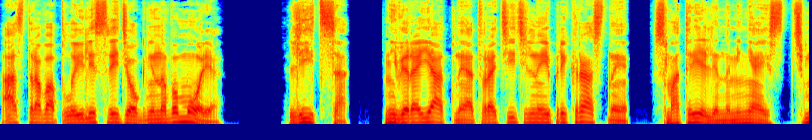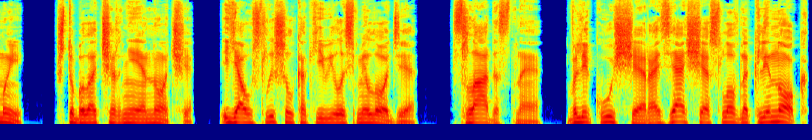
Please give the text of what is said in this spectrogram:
а острова плыли среди огненного моря. Лица, невероятные, отвратительные и прекрасные, смотрели на меня из тьмы, что была чернее ночи, и я услышал, как явилась мелодия, сладостная, влекущая, разящая, словно клинок,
